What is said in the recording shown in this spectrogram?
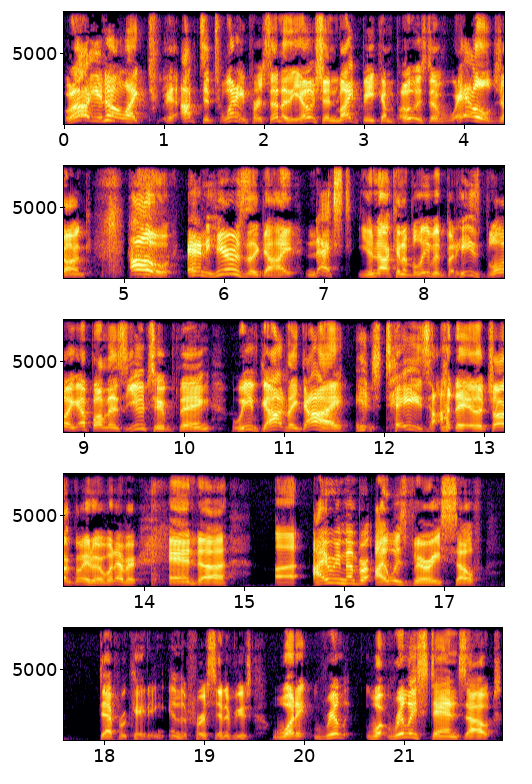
well, you know, like tw- up to twenty percent of the ocean might be composed of whale junk. Oh, and here's the guy next. You're not going to believe it, but he's blowing up on this YouTube thing. We've got the guy. It's Taze on the the chocolate or whatever. And uh, uh, I remember I was very self deprecating in the first interviews. What it really what really stands out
